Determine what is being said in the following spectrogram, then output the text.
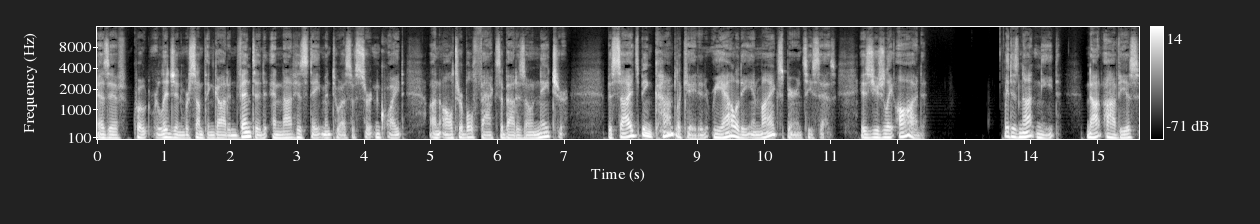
as if, quote, religion were something God invented and not his statement to us of certain quite unalterable facts about his own nature. Besides being complicated, reality, in my experience, he says, is usually odd. It is not neat, not obvious,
